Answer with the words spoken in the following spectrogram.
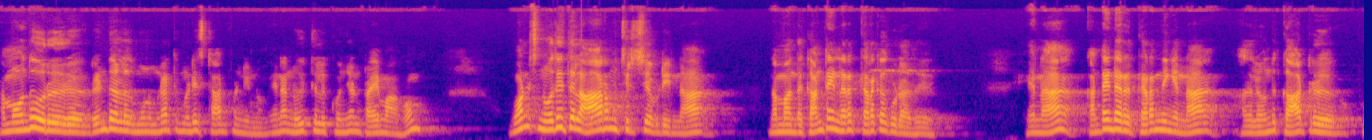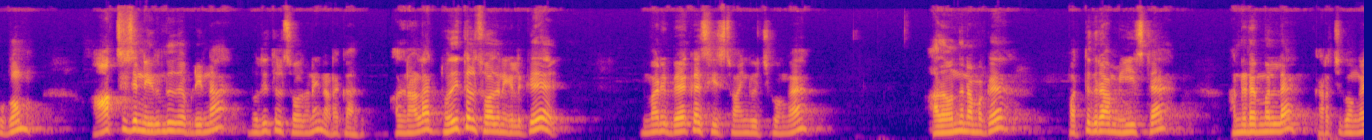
நம்ம வந்து ஒரு ரெண்டு அல்லது மூணு மணி நேரத்துக்கு முன்னாடி ஸ்டார்ட் பண்ணிடணும். ஏன்னா நொதித்தலுக்கு கொஞ்சம் டைம் ஆகும். ஒன்ஸ் நொதித்தல் ஆரம்பிச்சிருச்சு அப்படின்னா நம்ம அந்த கண்டெய்னரை திறக்கக்கூடாது. ஏன்னா கண்டெய்னரை திறந்தீங்கன்னா அதில் வந்து காற்று புகும். ஆக்சிஜன் இருந்தது அப்படின்னா நொதித்தல் சோதனை நடக்காது. அதனால் நொதித்தல் சோதனைகளுக்கு இந்த மாதிரி பேக்கர்ஸ் ஈஸ்ட் வாங்கி வச்சுக்கோங்க. அதை வந்து நமக்கு பத்து கிராம் ஈஸ்ட்டை ஹண்ட்ரட் எம்எல்ல கரைச்சிக்கோங்க.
